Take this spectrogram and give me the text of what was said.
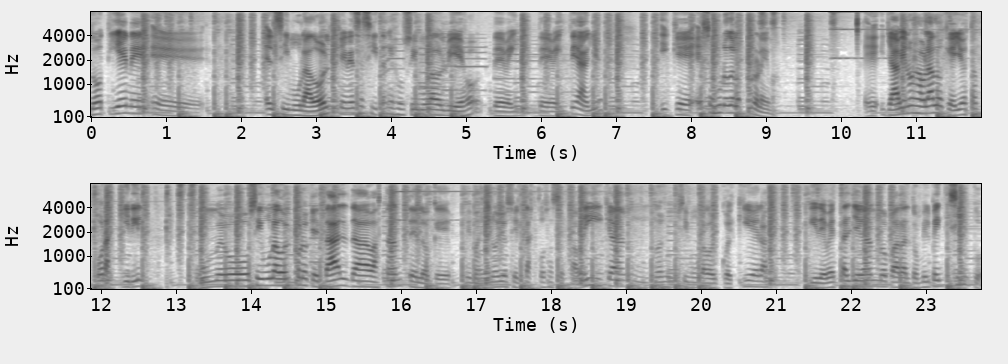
no tiene eh, el simulador que necesitan, es un simulador viejo de 20, de 20 años y que eso es uno de los problemas. ya habíamos hablado que ellos están por adquirir un nuevo simulador, pero que tarda bastante. Lo que me imagino yo, ciertas cosas se fabrican, no es un simulador cualquiera y debe estar llegando para el 2025.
